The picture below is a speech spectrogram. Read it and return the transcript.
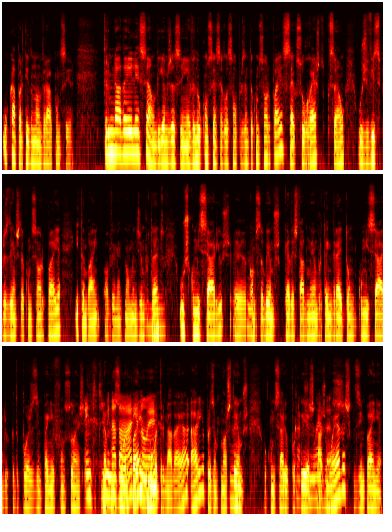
o que à partida não deverá acontecer terminada a eleição, digamos assim, havendo o consenso em relação ao Presidente da Comissão Europeia, segue-se o resto, que são os vice-presidentes da Comissão Europeia e também, obviamente não menos importante, uhum. os comissários. Uh, como sabemos, cada Estado-membro tem direito a um comissário que depois desempenha funções em determinada área, Europeia, não é? numa determinada área. Por exemplo, nós temos o comissário português Carlos Moedas, Moedas que desempenha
